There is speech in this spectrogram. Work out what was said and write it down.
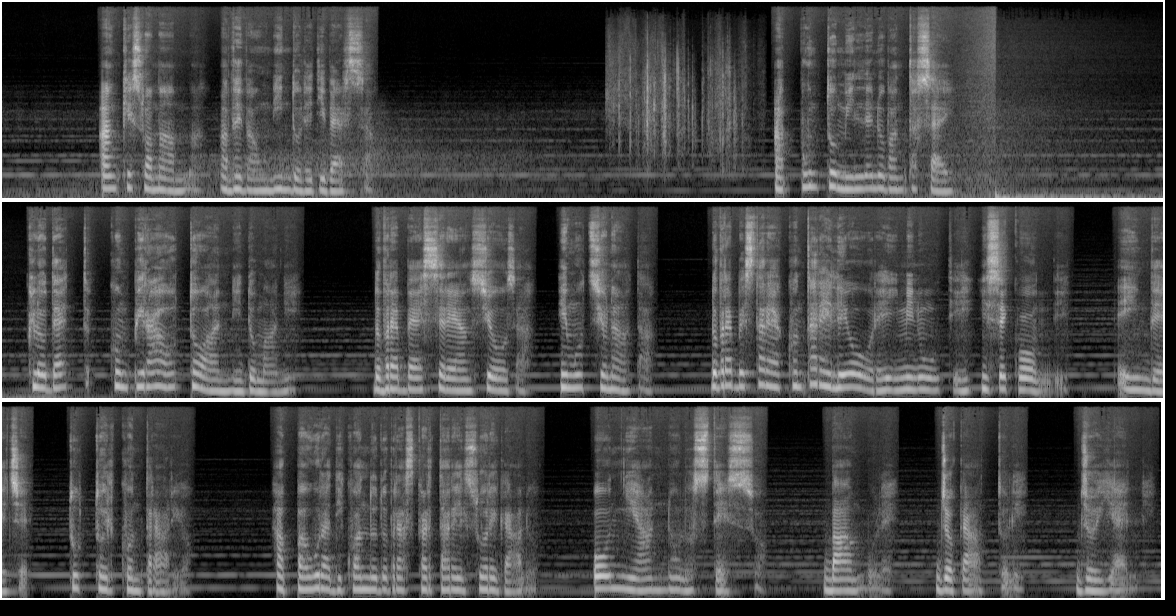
Anche sua mamma aveva un'indole diversa. Appunto 1096. Claudette compirà otto anni domani. Dovrebbe essere ansiosa, emozionata. Dovrebbe stare a contare le ore, i minuti, i secondi. E invece tutto il contrario ha paura di quando dovrà scartare il suo regalo. Ogni anno lo stesso. Bambole, giocattoli, gioielli.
